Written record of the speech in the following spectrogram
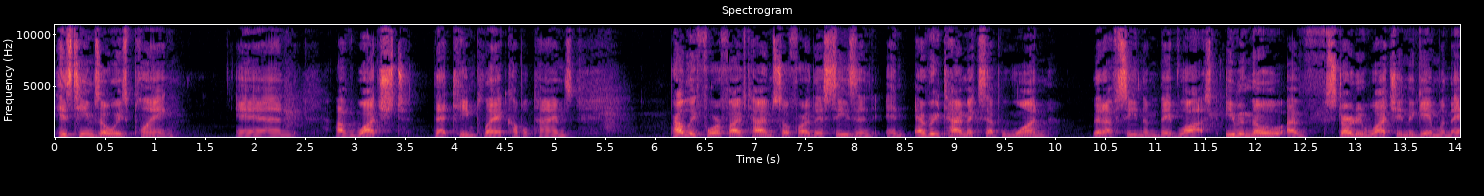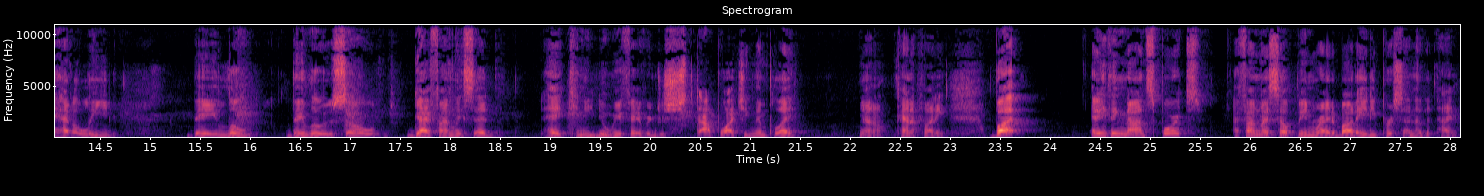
his team's always playing and I've watched that team play a couple times probably four or five times so far this season, and every time except one that I've seen them, they've lost. Even though I've started watching the game when they had a lead, they lose. They lose. So, guy finally said, "Hey, can you do me a favor and just stop watching them play?" No, kind of funny. But anything non-sports, I find myself being right about 80% of the time.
